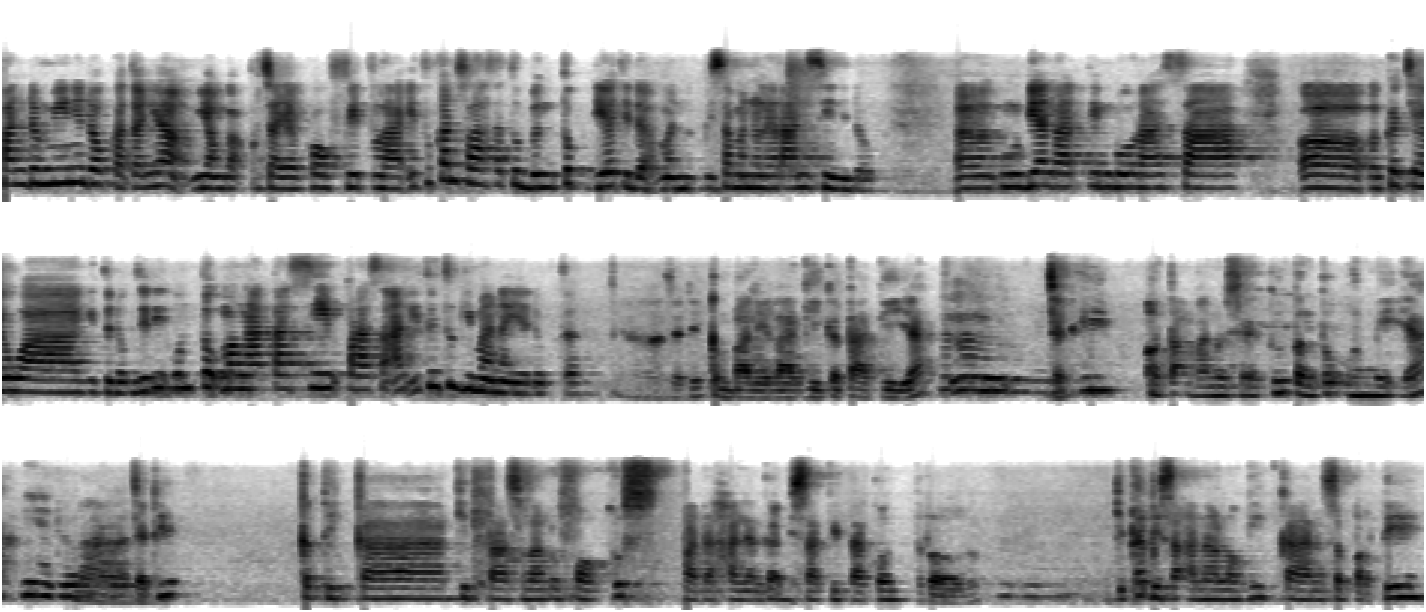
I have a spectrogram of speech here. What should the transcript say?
pandemi ini dok katanya yang nggak percaya covid lah, itu kan salah satu bentuk dia tidak men bisa menoleransi nih dok. Uh, kemudian timbul rasa uh, kecewa gitu dok. Jadi untuk mengatasi perasaan itu itu gimana ya dokter? Ya, jadi kembali lagi ke tadi ya. Mm-hmm. Jadi otak manusia itu tentu unik ya. Iya dok. Nah jadi ketika kita selalu fokus pada hal yang nggak bisa kita kontrol, mm-hmm. kita bisa analogikan seperti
